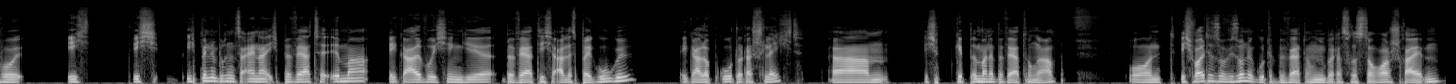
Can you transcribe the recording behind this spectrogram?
wo ich, ich, ich bin übrigens einer, ich bewerte immer, egal wo ich hingehe, bewerte ich alles bei Google, egal ob gut oder schlecht. Ähm, ich gebe immer eine Bewertung ab. Und ich wollte sowieso eine gute Bewertung über das Restaurant schreiben.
